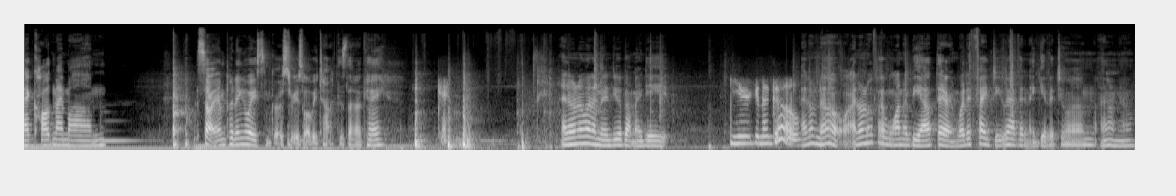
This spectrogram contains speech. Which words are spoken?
I called my mom. Sorry, I'm putting away some groceries while we talk. Is that okay? Okay. I don't know what I'm going to do about my date. You're gonna go. I don't know. I don't know if I want to be out there. And what if I do have it and I give it to him? I don't know.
